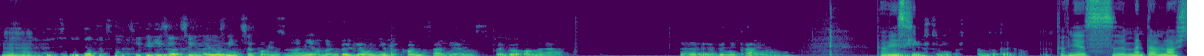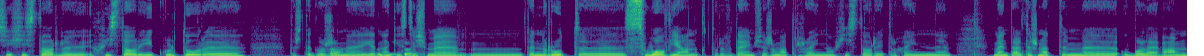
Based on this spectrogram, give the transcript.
To są jakieś gigantyczne cywilizacyjne różnice pomiędzy nami a Norwegią. Nie do końca wiem, z czego one e, wynikają. Pewnie z, do tego. pewnie z mentalności, historii, historii kultury, też tego, że tak, my jednak tak. jesteśmy mm, ten ród e, Słowian, który wydaje mi się, że ma trochę inną historię, trochę inny mental. Też nad tym e, ubolewam.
